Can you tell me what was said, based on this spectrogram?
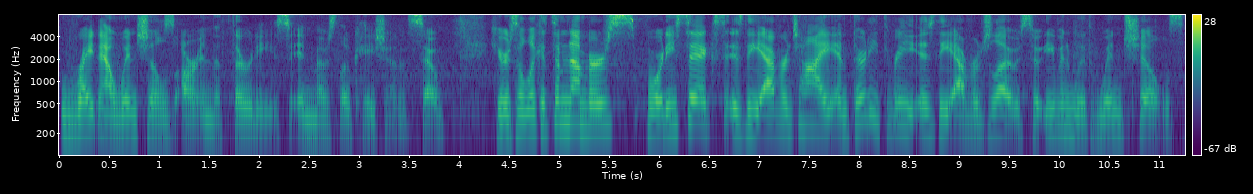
Right now, wind chills are in the 30s in most locations. So here's a look at some numbers. 46 is the average high and 33 is the average low. So even with wind chills,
